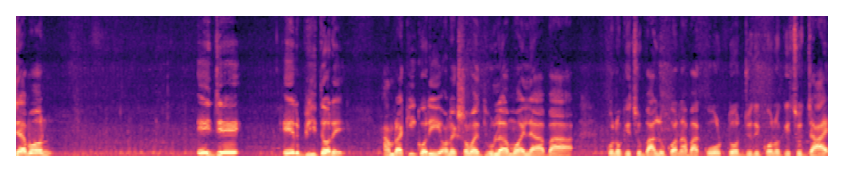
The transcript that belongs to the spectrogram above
যেমন, এই যে এর ভিতরে আমরা কি করি? অনেক সময় ধুলা, ময়লা বা কোনো কিছু বালুকণা বা কোর্টোর যদি কোনো কিছু যায়,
